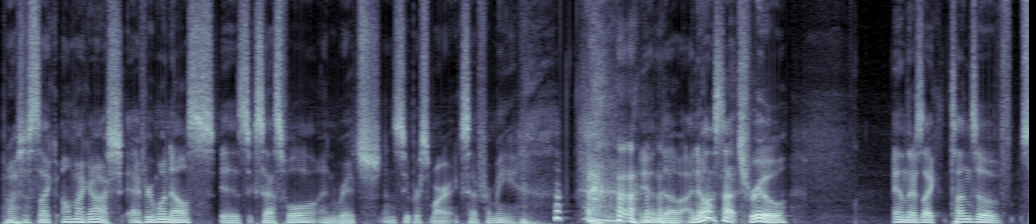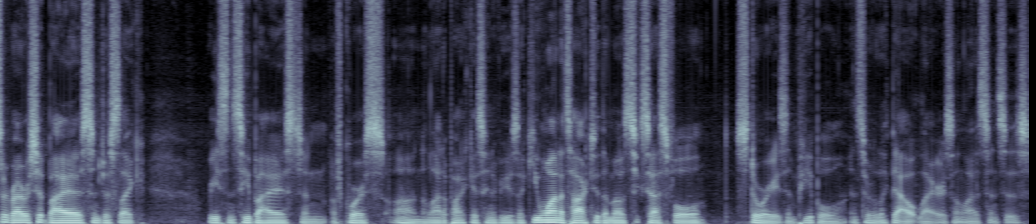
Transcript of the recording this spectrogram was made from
but i was just like oh my gosh everyone else is successful and rich and super smart except for me. And uh, i know that's not true. And there's like tons of survivorship bias and just like recency bias. And of course on a lot of podcast interviews like you want to talk to the most successful stories and people and sort of like the outliers in a lot of senses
